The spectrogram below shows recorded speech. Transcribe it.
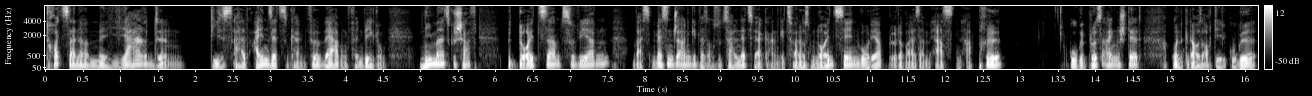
trotz seiner Milliarden, die es halt einsetzen kann für Werbung, für Entwicklung, niemals geschafft, bedeutsam zu werden, was Messenger angeht, was auch soziale Netzwerke angeht. 2019 wurde ja blöderweise am 1. April Google Plus eingestellt und genauso auch die Google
